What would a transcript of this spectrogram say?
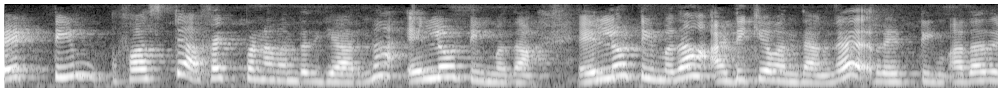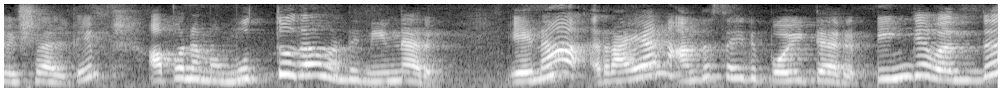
ரெட் டீம் ஃபஸ்ட்டு அஃபெக்ட் பண்ண வந்தது யாருன்னா எல்லோ டீமை தான். எல்லோ டீமை தான் அடிக்க வந்தாங்க ரெட் டீம் அதாவது விஷால் டீம் அப்போ நம்ம முத்து தான் வந்து நின்னார். ஏன்னா ரயான் அந்த சைடு போயிட்டாரு. இங்கே வந்து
